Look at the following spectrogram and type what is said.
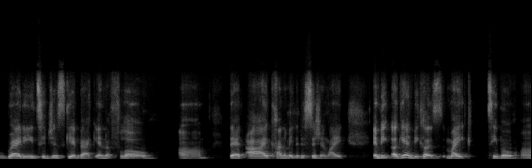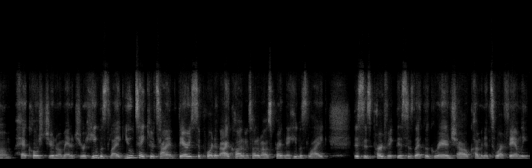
ready to just get back in the flow um, that I kind of made the decision. Like, and be, again because Mike Thibault, um, head coach, general manager, he was like, "You take your time." Very supportive. I called him and told him I was pregnant. He was like, "This is perfect. This is like a grandchild coming into our family.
